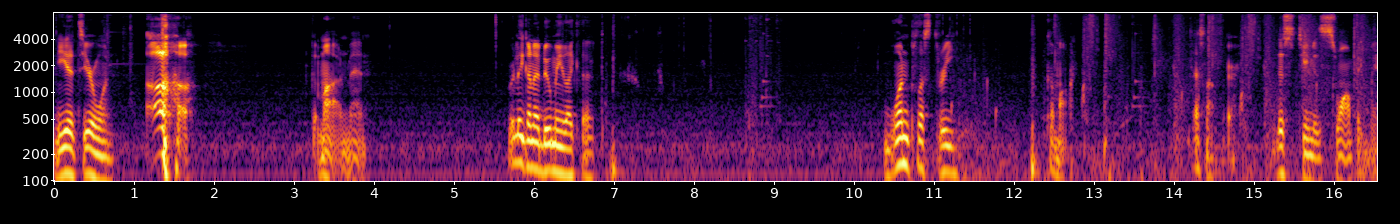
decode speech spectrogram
Need a tier one. Oh, come on, man. Really gonna do me like that? One plus three. Come on. That's not fair. This team is swamping me.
